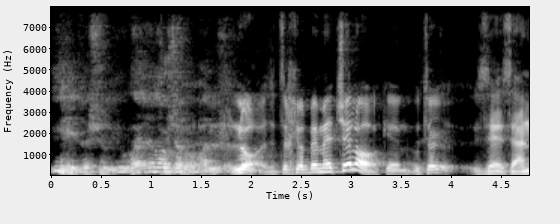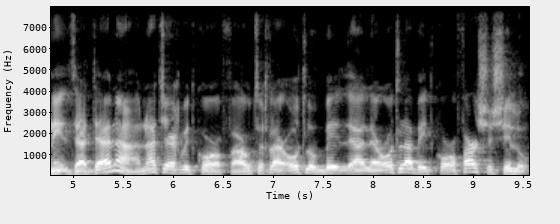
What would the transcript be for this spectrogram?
הנה זה שלי, אולי זה לא שלו. לא, זה צריך להיות באמת שלו, כן? זה הטענה, על מנת שיערך בית קור עפר, הוא צריך להראות לה בית קור עפר ששלו.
